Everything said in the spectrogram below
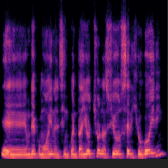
Eh, un día como hoy, en el 58, nació Sergio Goyri,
